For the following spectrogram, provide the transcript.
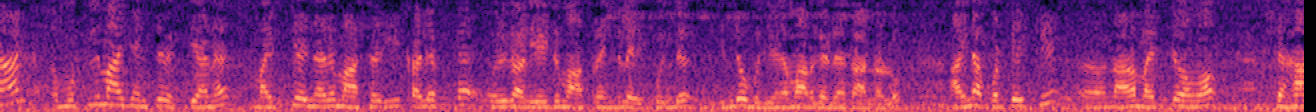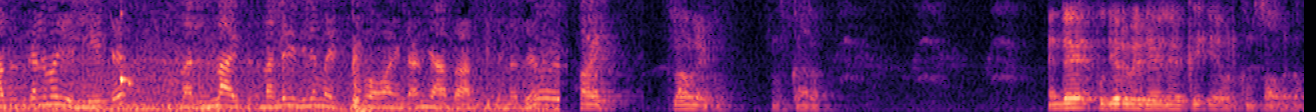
ഞാൻ മുസ്ലിമായി ജനിച്ച വ്യക്തിയാണ്. മരിച്ചു കഴിഞ്ഞാലും മാഷ ഈ കളിയൊക്കെ ഒരു കളിയായിട്ട് മാത്രമേ എന്റെ ലൈഫിന്റെ ഇതിന്റെ ഉപജീവന മാർഗമായിട്ട് ഞാൻ കാണുള്ളൂ അതിനപ്പുറത്തേക്ക് നാളെ മരിച്ചു പോകുമ്പോൾ ഷഹാദത്ത് കലമ ചൊല്ലിയിട്ട് നന്നായിട്ട് നല്ല രീതിയിൽ മരിച്ചു പോകാനായിട്ടാണ് ഞാൻ പ്രാർത്ഥിക്കുന്നത്. ഹായ് അസ്സാം വലൈക്കും നമസ്കാരം. എന്റെ പുതിയൊരു വീഡിയോയിലേക്ക് ഏവർക്കും സ്വാഗതം.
